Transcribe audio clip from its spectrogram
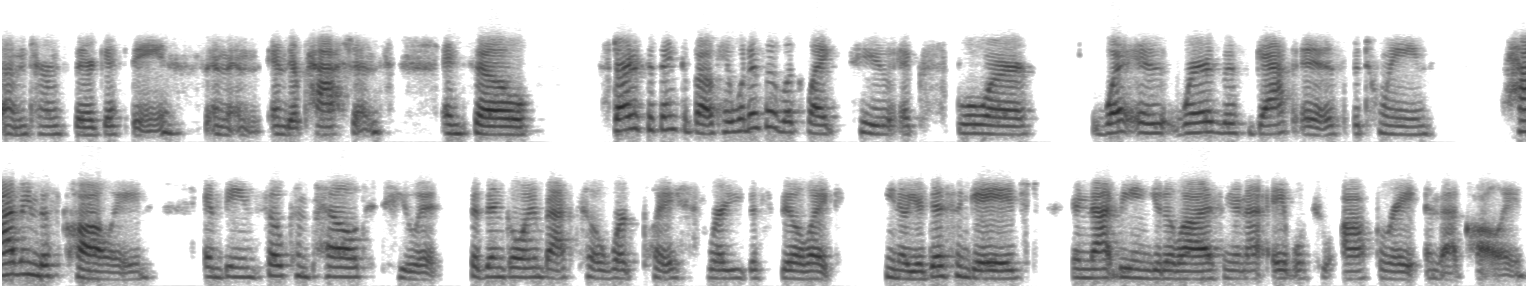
um, in terms of their giftings and, and, and their passions. And so started to think about, okay, what does it look like to explore what is where this gap is between having this calling and being so compelled to it, but then going back to a workplace where you just feel like, you know, you're disengaged, you're not being utilized and you're not able to operate in that calling.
